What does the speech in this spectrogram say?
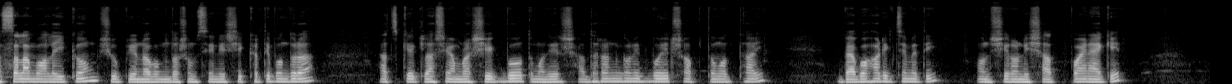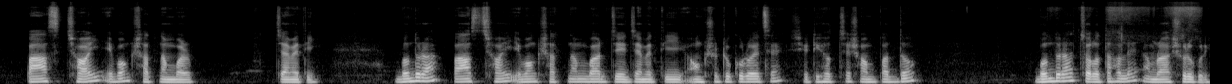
আসসালামু আলাইকুম, সুপ্রিয় নবম, দশম শ্রেণির শিক্ষার্থী বন্ধুরা। আজকের ক্লাসে আমরা শিখব তোমাদের সাধারণ গণিত বইয়ের সপ্তম অধ্যায়, ব্যবহারিক জ্যামিতি, অনুশীলনী সাত পয়েন্ট একের পাঁচ, ছয় এবং সাত নম্বর জ্যামিতি। বন্ধুরা, পাঁচ, ছয় এবং সাত নম্বর যে জ্যামিতি অংশটুকু রয়েছে, সেটি হচ্ছে সম্পাদ্য। বন্ধুরা, চলো তাহলে আমরা শুরু করি।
